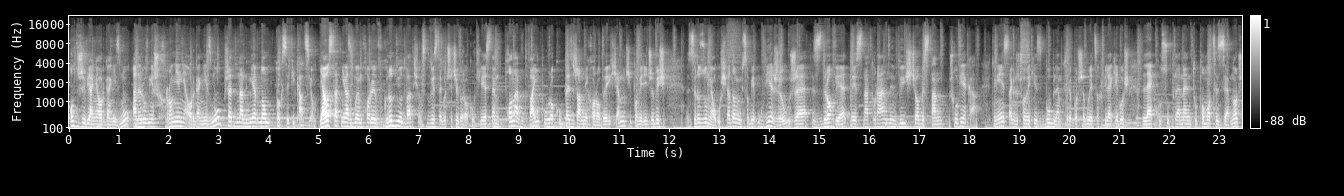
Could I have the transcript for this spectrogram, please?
odżywiania organizmu, ale również chronienia organizmu przed nadmierną toksyfikacją. Ja ostatni raz byłem chory w grudniu 2023 roku, czyli jestem ponad 2,5 roku bez żadnej choroby i chciałbym Ci powiedzieć, żebyś zrozumiał, uświadomił sobie, uwierzył, że zdrowie to jest naturalny wyjściowy stan człowieka. To nie jest tak, że człowiek jest bublem, który potrzebuje co chwilę jakiegoś leku, suplementu, pomocy z zewnątrz.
